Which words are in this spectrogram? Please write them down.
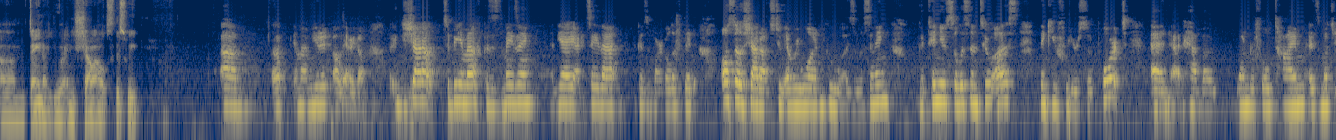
um, Dana, you got any shout outs this week? Um, oh, am I muted? Oh, there we go. Shout out to BMF because it's amazing. And yay, I can say that because embargo lifted. Also, shout outs to everyone who is listening, who continues to listen to us. Thank you for your support and, and have a wonderful time as much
